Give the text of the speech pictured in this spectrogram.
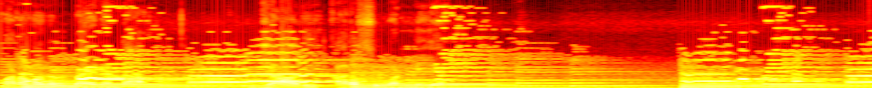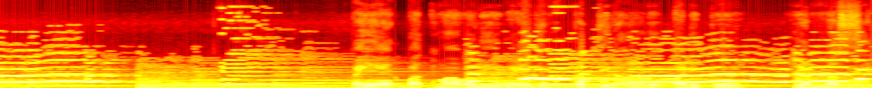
மணமகள் பயனடா ஜாதி அரசு வன்னியர். பெயர் பத்மாவதி வயது முப்பத்தி நான்கு படிப்பு எம்எஸ்சி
